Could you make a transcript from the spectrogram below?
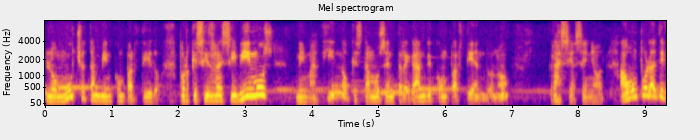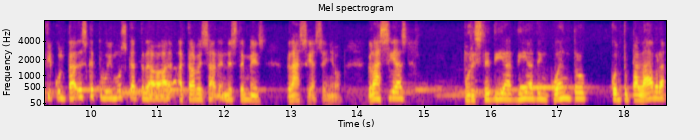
lo mucho también compartido. Porque si recibimos, me imagino que estamos entregando y compartiendo, ¿no? Gracias, Señor. Aún por las dificultades que tuvimos que atravesar en este mes. Gracias, Señor. Gracias por este día a día de encuentro con tu palabra,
